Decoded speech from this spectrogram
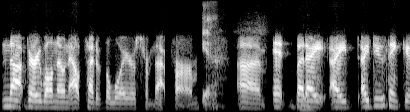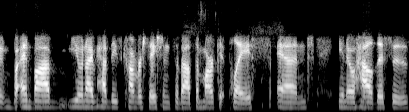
not very well known outside of the lawyers from that firm. Yeah. Um, it, but yeah. I, I I do think and Bob, you and I've had these conversations about the marketplace and you know how this is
